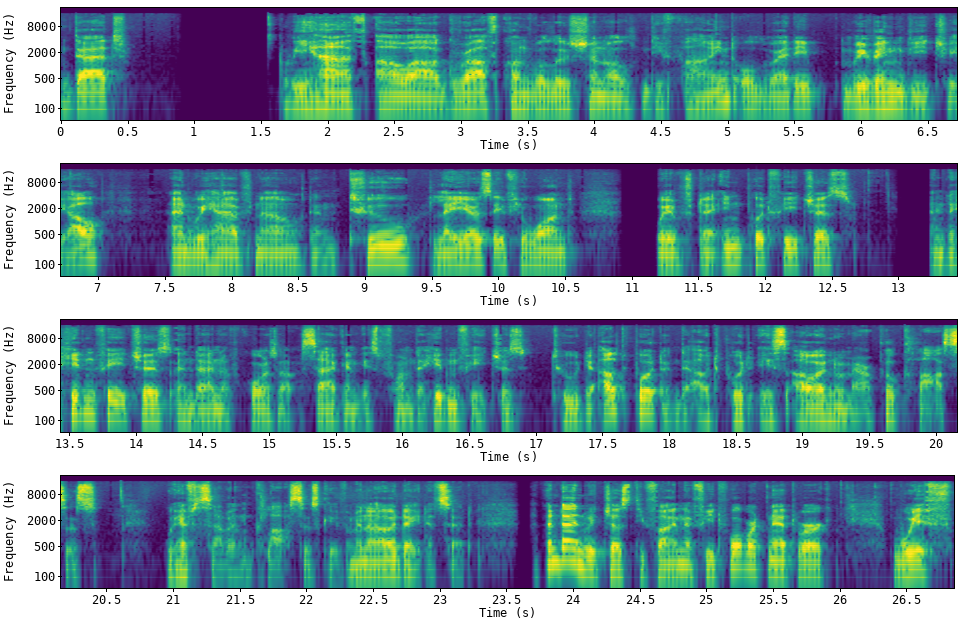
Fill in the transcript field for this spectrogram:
that we have our graph convolutional defined already within DGL. And we have now then two layers, if you want, with the input features and the hidden features. And then, of course, our second is from the hidden features to the output. And the output is our numerical classes. We have seven classes given in our dataset. And then we just define a feed-forward network with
